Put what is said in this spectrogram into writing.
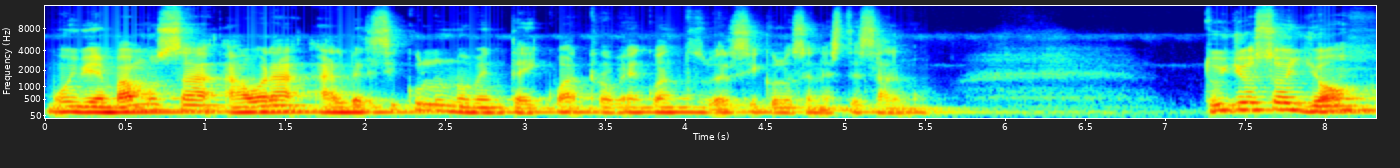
Muy bien, vamos a, ahora al versículo 94. Vean cuántos versículos en este salmo. Tuyo soy yo,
